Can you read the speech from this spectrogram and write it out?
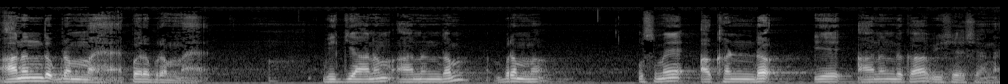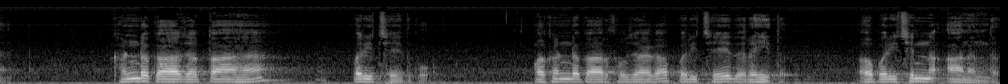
आनंद ब्रह्म है पर ब्रह्म है। विज्ञानम आनंदम ब्रह्म। उसमें अखंड ये आनंद का विशेषण है। खंड कहा जाता है परिच्छेद को। अखंड का अर्थ हो जाएगा परिच्छेद रहित अपरिछिन्न आनंद।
